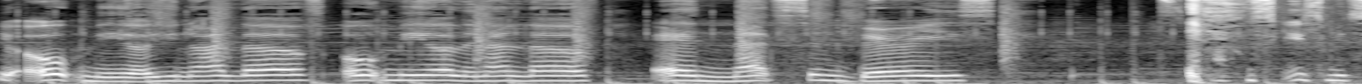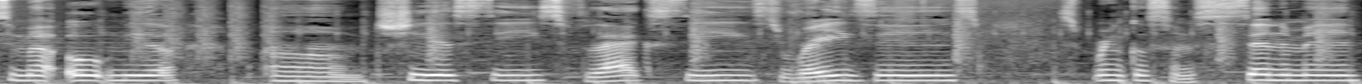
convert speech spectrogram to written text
your oatmeal. You know, I love oatmeal, and I love add nuts and berries excuse me, to my oatmeal. Um, chia seeds, flax seeds, raisins, sprinkle some cinnamon,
